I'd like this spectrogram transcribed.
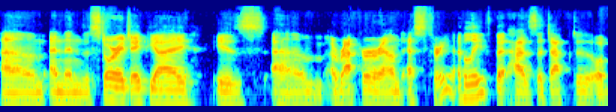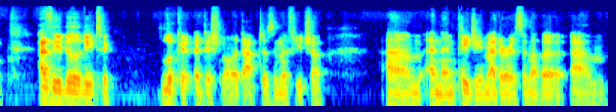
Um, and then the storage API is um, a wrapper around S3, I believe, but has adapter or has the ability to look at additional adapters in the future. Um, and then PG Meta is another um,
